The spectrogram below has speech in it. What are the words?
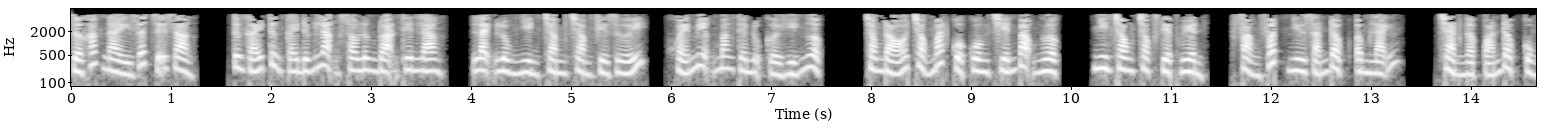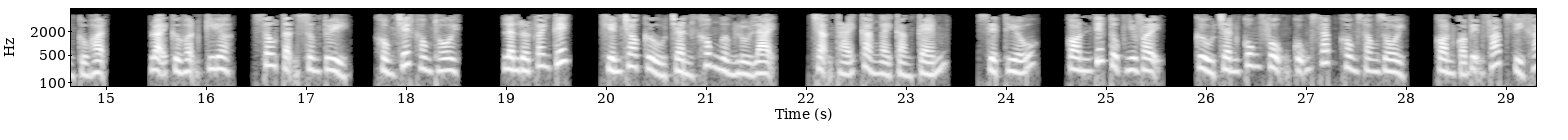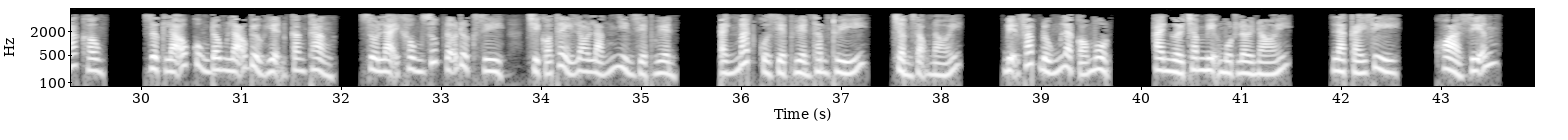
Giờ khắc này rất dễ dàng, từng cái từng cái đứng lặng sau lưng đoạn thiên lang, lạnh lùng nhìn chằm chằm phía dưới, khóe miệng mang thêm nụ cười hí ngược. Trong đó trong mắt của cuồng chiến bạo ngược, nhìn trong chọc Diệp Huyền, phảng phất như rắn độc âm lãnh, tràn ngập quán độc cùng cửu hận. Loại cửu hận kia, sâu tận xương tủy, không chết không thôi. Lần lượt vanh kích, khiến cho cửu trần không ngừng lùi lại, trạng thái càng ngày càng kém. Diệp thiếu, còn tiếp tục như vậy, cửu trần cung phụng cũng sắp không xong rồi, còn có biện pháp gì khác không? Dược lão cùng Đông lão biểu hiện căng thẳng, rồi lại không giúp đỡ được gì, chỉ có thể lo lắng nhìn Diệp Huyền. Ánh mắt của Diệp Huyền thâm thúy, trầm giọng nói: "Biện pháp đúng là có một." Hai người chăm miệng một lời nói: "Là cái gì?" "Hỏa diễm."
